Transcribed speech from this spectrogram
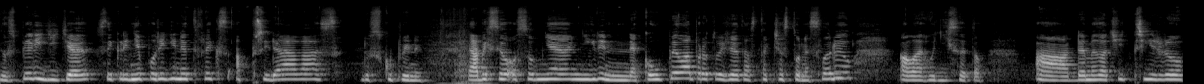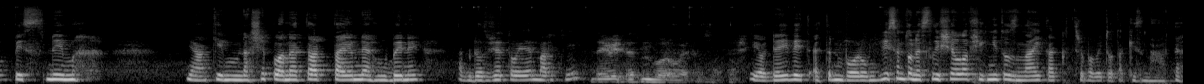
Dospělý dítě si klidně pořídí Netflix a přidá vás do skupiny. Já bych si ho osobně nikdy nekoupila, protože to tak často nesleduju, ale hodí se to. A jdeme začít přírodopisným nějakým naše planeta tajemné hlubiny. A kdože to je, Marti? David Attenborough je to zlato. Jo, David Attenborough. Nikdy jsem to neslyšela, všichni to znají, tak třeba vy to taky znáte.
